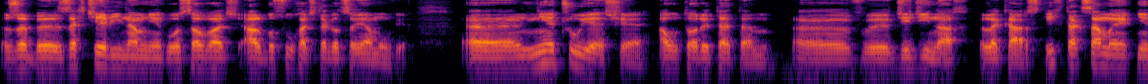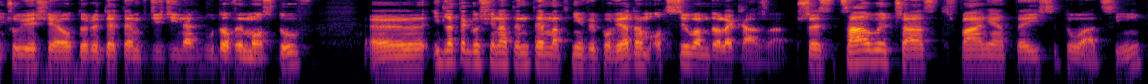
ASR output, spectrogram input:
żeby zechcieli na mnie głosować albo słuchać tego, co ja mówię. E, nie czuję się autorytetem e, w dziedzinach lekarskich, tak samo jak nie czuję się autorytetem w dziedzinach budowy mostów. E, I dlatego się na ten temat nie wypowiadam, odsyłam do lekarza. Przez cały czas trwania tej sytuacji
